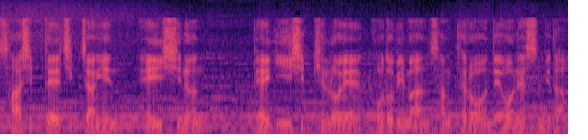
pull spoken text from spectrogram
40대 직장인 A씨는 120kg의 고도비만 상태로 내원했습니다.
